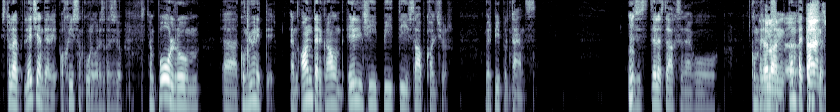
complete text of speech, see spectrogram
siis tuleb Legendary, oh issand, kuula korra seda sisu. see on ballroom uh, community, an underground LGBT subculture where people dance mm.. ja siis sellest tehakse nagu seal on äh, Dance,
